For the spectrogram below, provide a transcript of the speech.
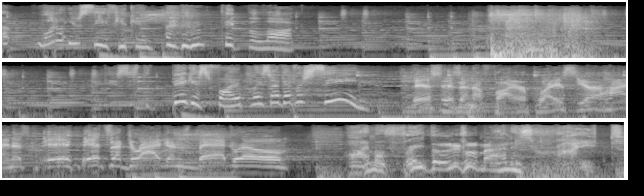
Uh, why don't you see if you can pick the lock? Biggest fireplace I've ever seen. This isn't a fireplace, Your Highness. It's a dragon's bedroom. I'm afraid the little man is right.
